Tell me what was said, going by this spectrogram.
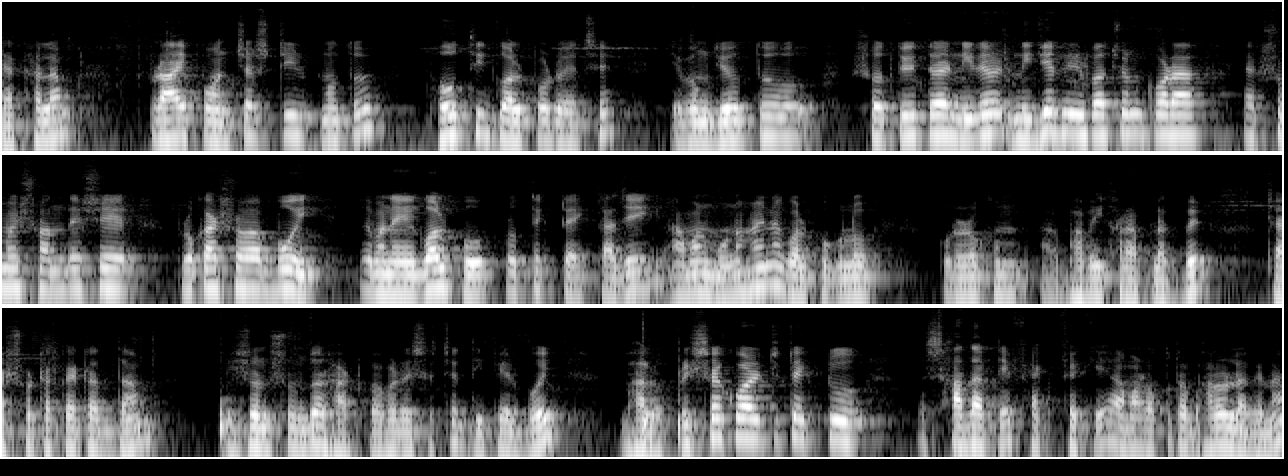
দেখালাম। প্রায় পঞ্চাশটির মতো ভৌতিক গল্প রয়েছে এবং যেহেতু সত্যজিৎ রায় নিজের নির্বাচন করা একসময় সন্দেশে প্রকাশ হওয়া বই মানে গল্প প্রত্যেকটাই, কাজেই আমার মনে হয় না গল্পগুলো কোনো রকম ভাবেই খারাপ লাগবে। চারশো টাকা এটার দাম, ভীষণ সুন্দর, হার্ড কভার এসেছে দ্বীপের বই। ভালো। পৃষ্ঠা কোয়ালিটিটা একটু সাদাটে ফ্যাকফেকে আমার অতটা ভালো লাগে না।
